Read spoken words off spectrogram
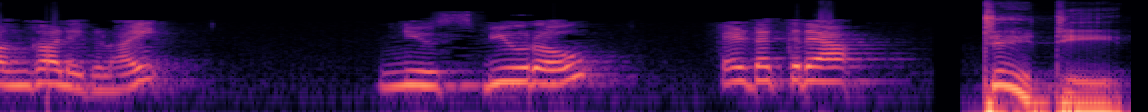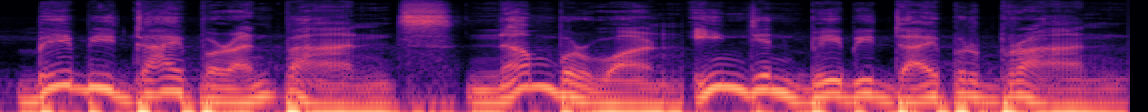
പങ്കാളികളായി. News bureau Edakkara. Teddy baby Diaper and Pants, number one Indian baby diaper brand.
